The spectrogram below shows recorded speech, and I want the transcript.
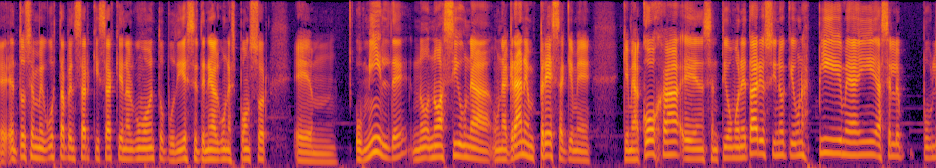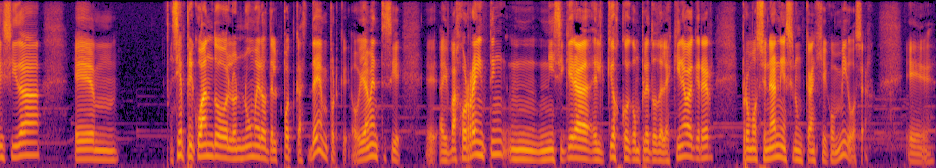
Eh, entonces me gusta pensar quizás que en algún momento pudiese tener algún sponsor em, humilde, no, no así una, una gran empresa que me, que me acoja en sentido monetario, sino que unas pymes ahí, hacerle publicidad, em, siempre y cuando los números del podcast den, porque obviamente si eh, hay bajo rating, ni siquiera el kiosco completo de la esquina va a querer promocionar ni hacer un canje conmigo, o sea. Eh,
